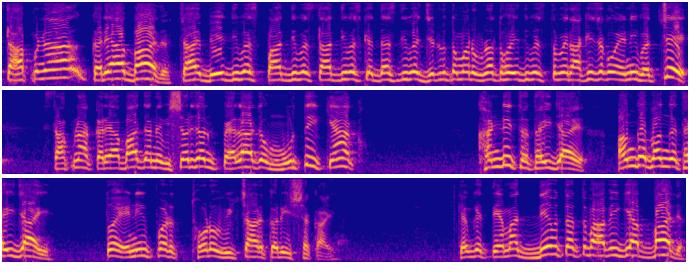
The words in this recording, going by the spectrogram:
સ્થાપના કર્યા બાદ, ચાહે બે દિવસ, પાંચ દિવસ, સાત દિવસ કે દસ દિવસ જેટલું તમારું વ્રત હોય એ દિવસ તમે રાખી શકો, એની વચ્ચે સ્થાપના કર્યા બાદ અને વિસર્જન પહેલાં જો મૂર્તિ ક્યાંક ખંડિત થઈ જાય, અંગભંગ થઈ જાય, તો એની પર થોડો વિચાર કરી શકાય. કેમ કે તેમાં દેવ તત્વ આવી ગયા બાદ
